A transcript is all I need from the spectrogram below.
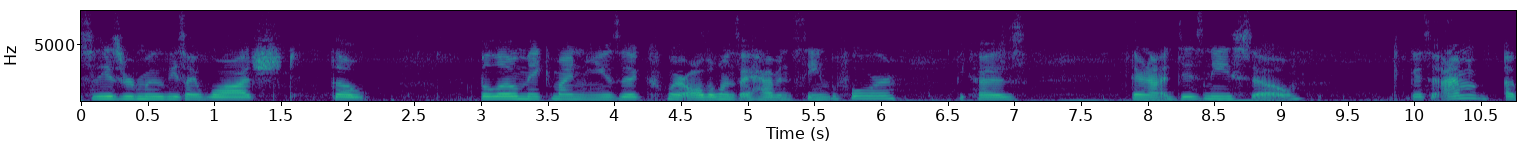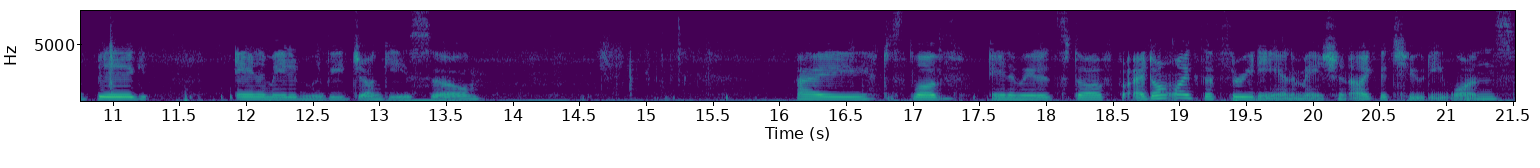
So these were movies I watched. The below Make Mine Music were all the ones I haven't seen before because they're not Disney, so like I said, I'm a big animated movie junkie, so I just love animated stuff, but I don't like the 3D animation. I like the 2D ones.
